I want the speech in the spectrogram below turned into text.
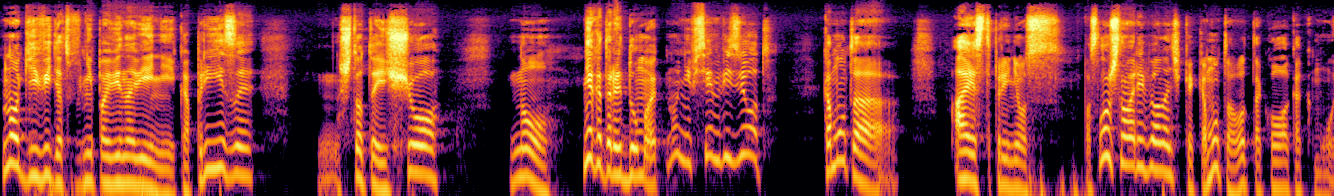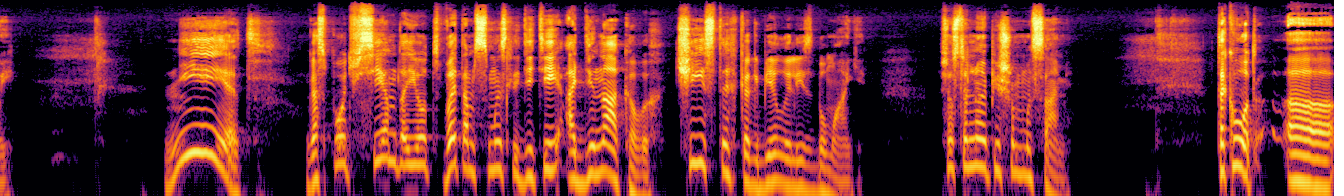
Многие видят в неповиновении капризы, что-то еще. Ну, некоторые думают, ну, не всем везет. Кому-то аист принес послушного ребеночка, кому-то вот такого, как мой. Нет, Господь всем дает в этом смысле детей одинаковых, чистых, как белый лист бумаги. Все остальное пишем мы сами. Так вот, э,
